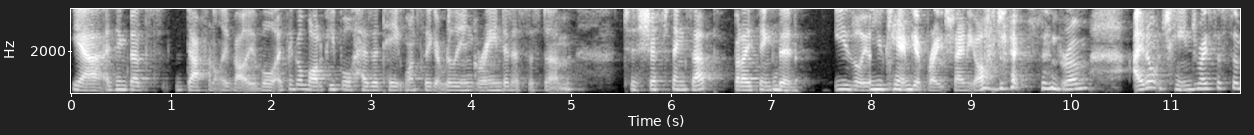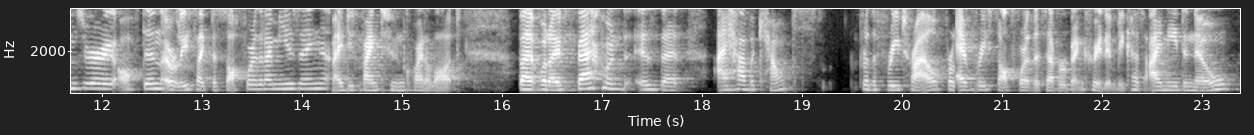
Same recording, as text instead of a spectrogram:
Yeah, I think that's definitely valuable. I think a lot of people hesitate once they get really ingrained in a system to shift things up, but I think mm-hmm. that easily you can get bright shiny object syndrome. I don't change my systems very often, or at least like the software that I'm using. I do fine tune quite a lot. But what I've found is that I have accounts for the free trial for every software that's ever been created because I need to know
